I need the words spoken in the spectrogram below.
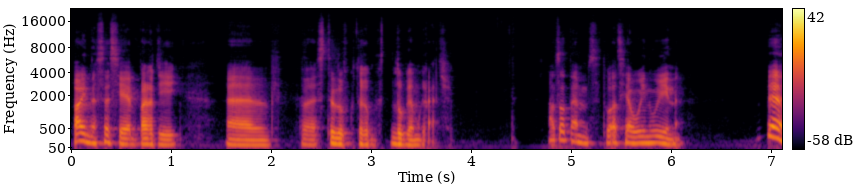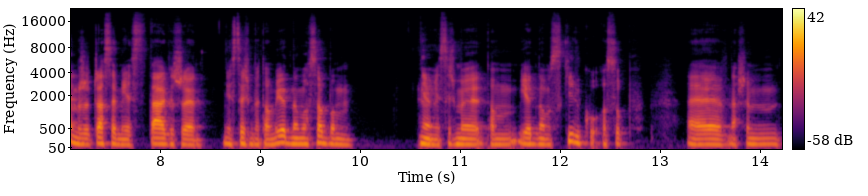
fajne sesje, bardziej e, w stylu, w którym lubię grać. A zatem sytuacja win-win. Wiem, że czasem jest tak, że jesteśmy tą jedną osobą, nie wiem, jesteśmy tą jedną z kilku osób e, w naszym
